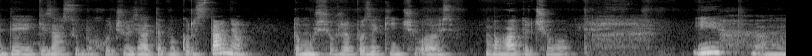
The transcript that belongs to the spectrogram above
деякі засоби хочу взяти в використання, тому що вже позакінчувалось багато чого. І е,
